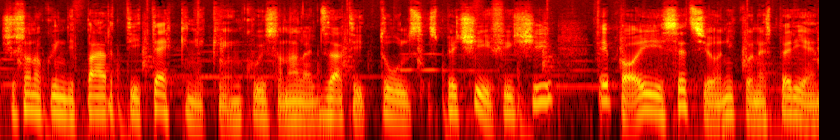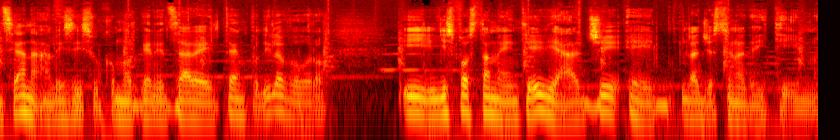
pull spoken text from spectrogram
Ci sono quindi parti tecniche in cui sono analizzati tools specifici e poi sezioni con esperienze e analisi su come organizzare il tempo di lavoro, gli spostamenti e i viaggi e la gestione dei team.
